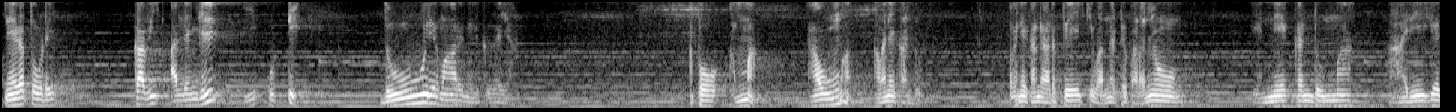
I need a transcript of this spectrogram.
സ്നേഹത്തോടെ കവി അല്ലെങ്കിൽ ഈ കുട്ടി ദൂരെ മാറി നിൽക്കുകയാണ്. അപ്പോൾ അമ്മ ആ ഉമ്മ അവനെ കണ്ടു. അവനെ കണ്ട് അടുത്തേക്ക് വന്നിട്ട് പറഞ്ഞു എന്നെ കണ്ടുമ്മ അരിക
